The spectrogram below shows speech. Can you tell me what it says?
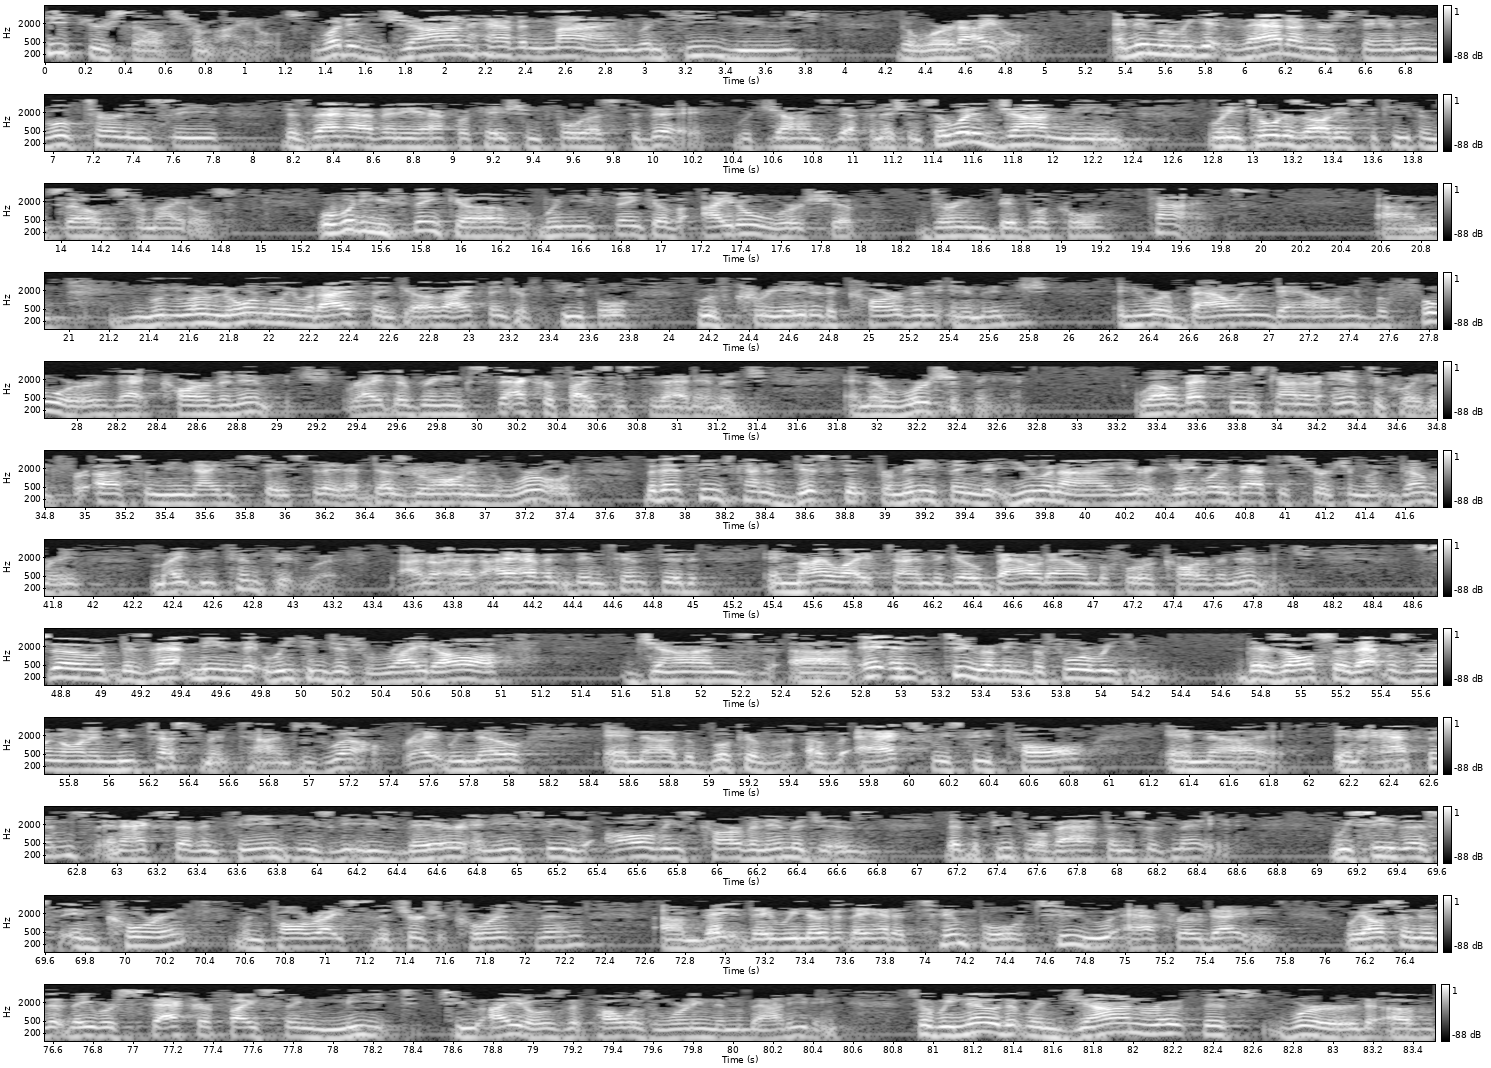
keep yourselves from idols. What did John have in mind when he used the word idol? And then when we get that understanding, we'll turn and see does that have any application for us today with John's definition? So, what did John mean when he told his audience to keep themselves from idols? Well, what do you think of when you think of idol worship during biblical times? Um, normally, what I think of, I think of people who have created a carven image and who are bowing down before that carven image, right? They're bringing sacrifices to that image and they're worshiping it. Well, that seems kind of antiquated for us in the United States today. That does go on in the world, but that seems kind of distant from anything that you and I here at Gateway Baptist Church in Montgomery might be tempted with. I, I haven't been tempted in my lifetime to go bow down before a carven image. So, does that mean that we can just write off John's? Uh, and, and two, I mean, before we there's also that was going on in New Testament times as well, right? We know in uh, the book of, of Acts we see Paul in uh, in Athens in Acts 17. He's he's there and he sees all these carven images that the people of Athens have made. We see this in Corinth when Paul writes to the church at Corinth. Then um, they, they we know that they had a temple to Aphrodite. We also know that they were sacrificing meat to idols that Paul was warning them about eating. So we know that when John wrote this word of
